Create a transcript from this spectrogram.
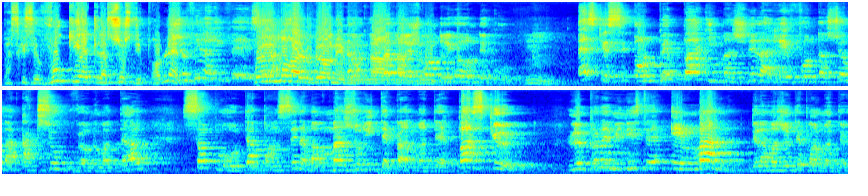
Parce que c'est vous qui êtes la source du problème. Je vais arriver. Est yo, Ndeko. Est-ce que c'est, on ne peut pas imaginer la refondation de l'action gouvernementale sans pour autant penser dans la majorité parlementaire? Parce que le Premier ministre émane de la majorité parlementaire.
